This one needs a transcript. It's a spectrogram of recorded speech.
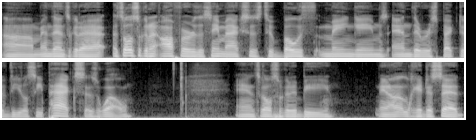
Um, and then it's gonna ha- it's also gonna offer the same access to both main games and their respective DLC packs as well. And it's also gonna be, you know, like I just said,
